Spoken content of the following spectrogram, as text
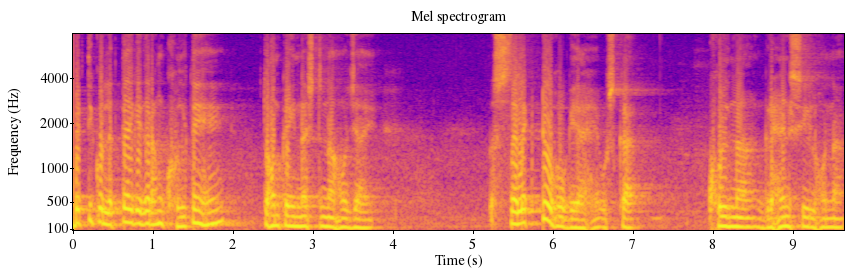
व्यक्ति को लगता है कि अगर हम खुलते हैं तो हम कहीं नष्ट ना हो जाए। सेलेक्टिव हो गया है उसका खुलना, ग्रहणशील होना।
